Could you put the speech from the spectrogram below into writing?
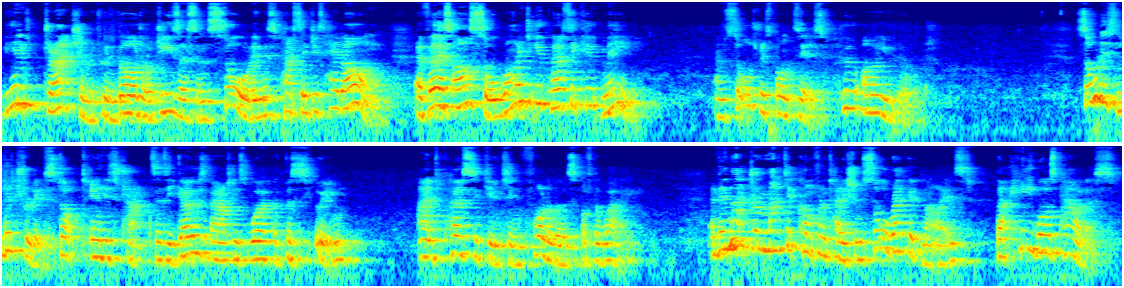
the interaction between God or Jesus and Saul in this passage is head on. A verse asks Saul, Why do you persecute me? And Saul's response is, Who are you, Lord? Saul is literally stopped in his tracks as he goes about his work of pursuing and persecuting followers of the way. And in that dramatic confrontation, Saul recognised that he was powerless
